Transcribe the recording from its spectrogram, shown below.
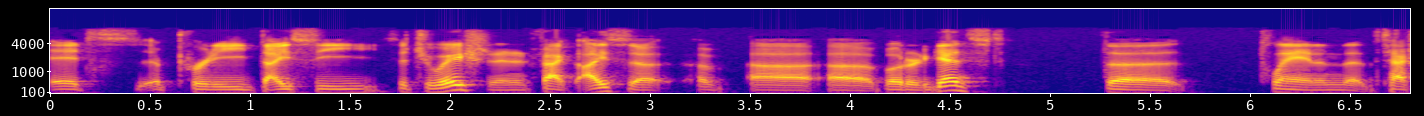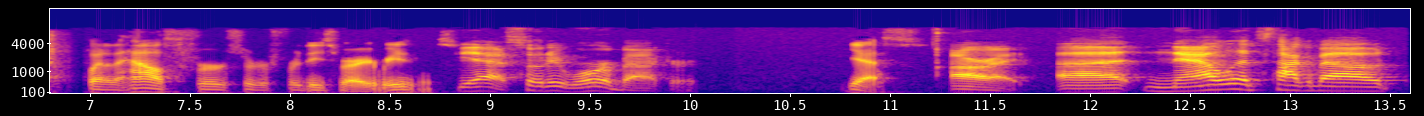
it's a pretty dicey situation. And in fact, Issa uh, uh, voted against the plan and the tax plan in the House for sort of for these very reasons. Yeah, so did Rohrabacher. Yes. All right. Uh, now let's talk about.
